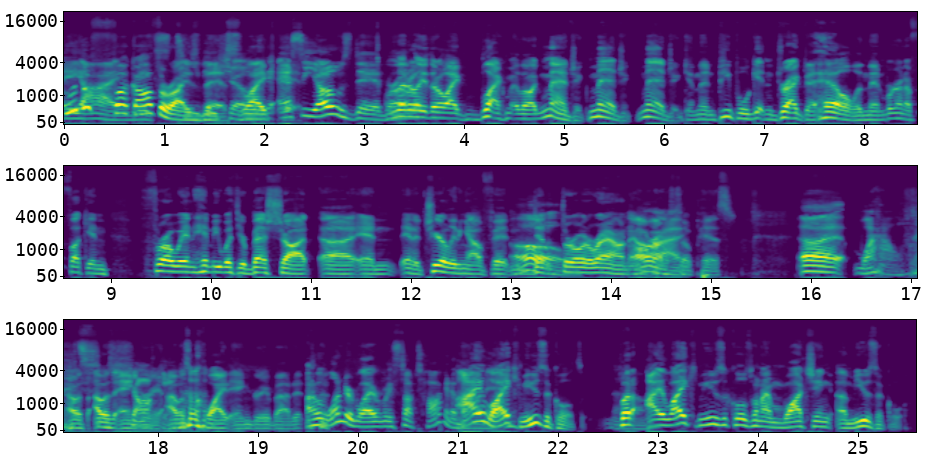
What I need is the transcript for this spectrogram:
who AI the fuck authorized TV this? shows. Like the CEOs did, bro. Literally, they're like black. They're like magic, magic, magic, and then people getting dragged to hell, and then we're gonna fucking throw in "Hit Me with Your Best Shot" uh, and in a cheerleading outfit and Oh. get- throw it around. All I right. was so pissed. Uh, wow. I was I was angry. Shocking. I was quite angry about it. I wondered why everybody stopped talking about it. I it. like musicals, but I like musicals when I'm watching a musical,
